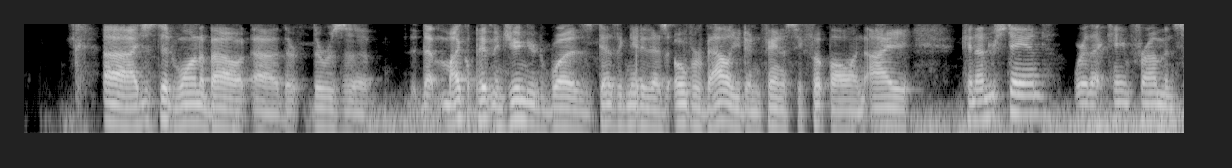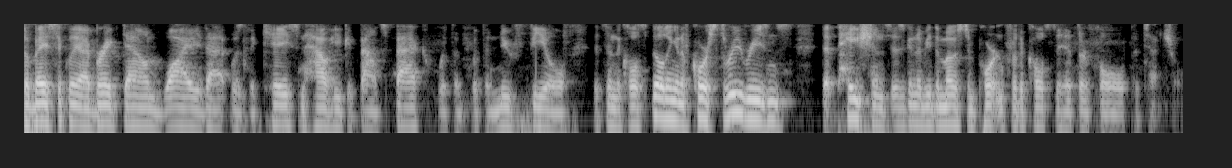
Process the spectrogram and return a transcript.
Uh, I just did one about uh, there. There was a that Michael Pittman Jr. was designated as overvalued in fantasy football, and I can understand where that came from. And so basically, I break down why that was the case and how he could bounce back with a, with a new feel that's in the Colts building. And of course, three reasons that patience is going to be the most important for the Colts to hit their full potential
